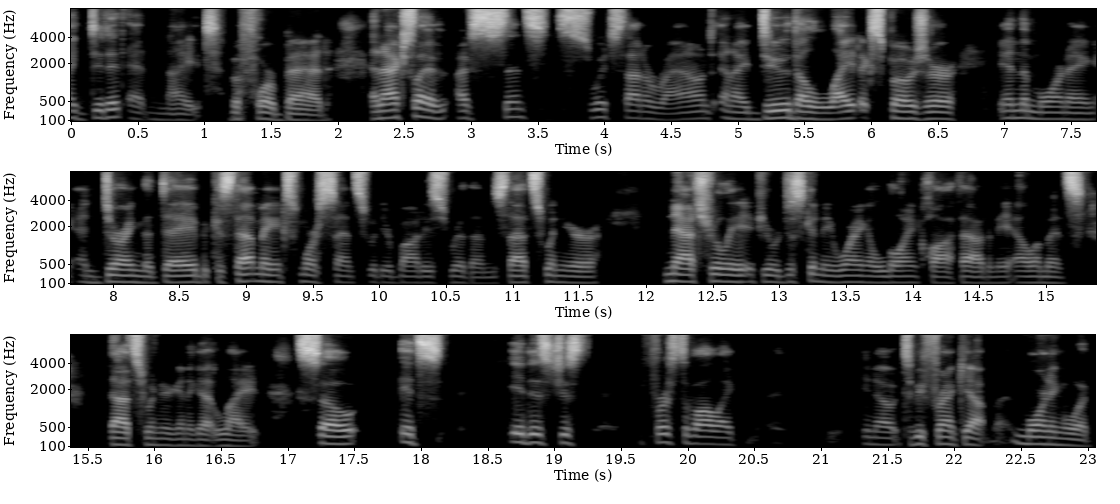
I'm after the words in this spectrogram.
I did it at night before bed. And actually, I've, I've since switched that around and I do the light exposure in the morning and during the day because that makes more sense with your body's rhythms. That's when you're naturally, if you were just going to be wearing a loincloth out in the elements, that's when you're going to get light. So it's, it is just, first of all, like, you know, to be frank, yeah, morning wood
